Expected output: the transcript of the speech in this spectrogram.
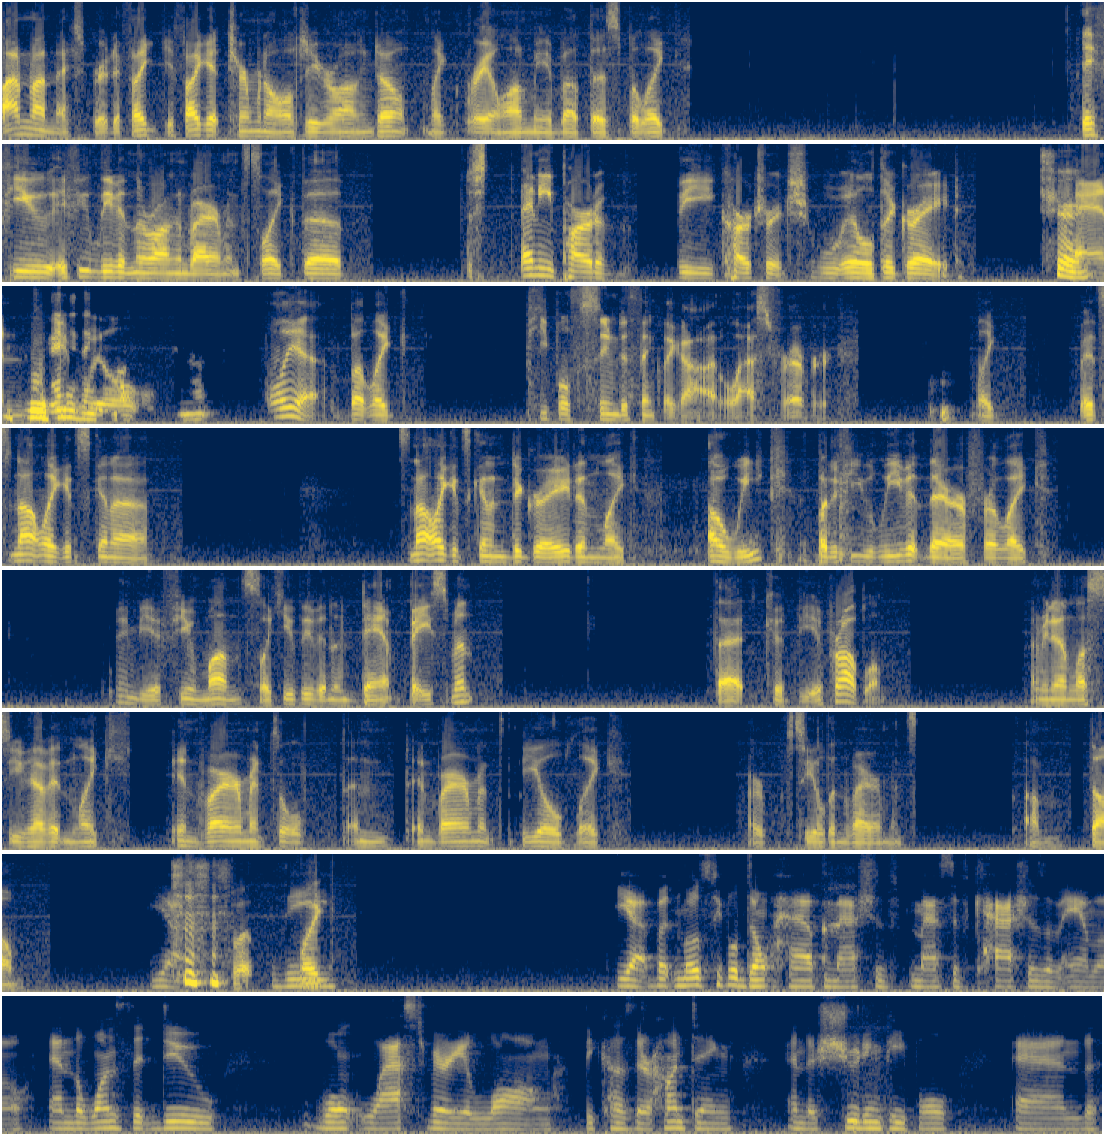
I'm not an expert. If I if I get terminology wrong, don't like rail on me about this. But like, if you if you leave it in the wrong environments, like the just any part of the cartridge will degrade, Sure. and it will. Well, yeah, but like people seem to think like ah, it'll last forever. Like it's not like it's gonna. It's not like it's gonna degrade in like a week, but if you leave it there for like maybe a few months, like you leave it in a damp basement, that could be a problem. I mean, unless you have it in like environmental and environment sealed like or sealed environments. I'm dumb, Yeah. but The like yeah, but most people don't have massive massive caches of ammo, and the ones that do won't last very long because they're hunting and they're shooting people, and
